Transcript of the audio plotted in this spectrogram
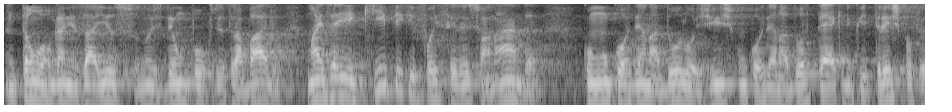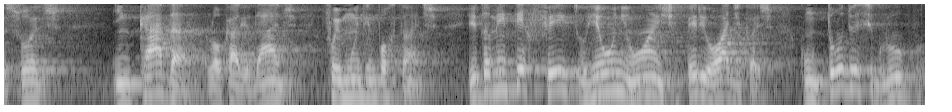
Então, organizar isso nos deu um pouco de trabalho, mas a equipe que foi selecionada, com um coordenador logístico, um coordenador técnico e três professores, em cada localidade, foi muito importante. E também ter feito reuniões periódicas com todo esse grupo,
